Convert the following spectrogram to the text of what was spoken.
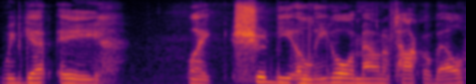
we'd get a like should be illegal amount of taco bell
